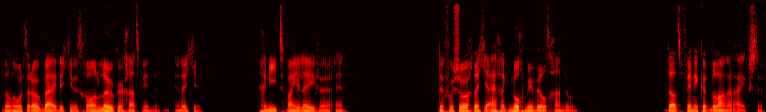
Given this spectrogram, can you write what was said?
dan hoort er ook bij dat je het gewoon leuker gaat vinden. En dat je geniet van je leven en ervoor zorgt dat je eigenlijk nog meer wilt gaan doen. Dat vind ik het belangrijkste.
